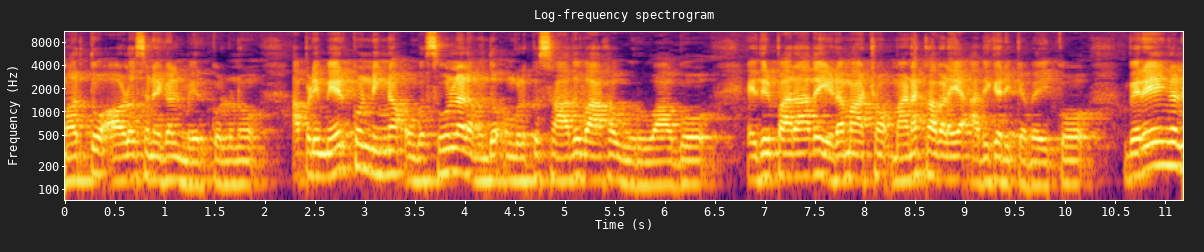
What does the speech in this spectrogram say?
மருத்துவ ஆலோசனைகள் மேற்கொள்ளணும். அப்படி மேற்கொண்டிங்கன்னா உங்கள் சூழ்நிலை வந்து உங்களுக்கு சாதுவாக உருவாகும். எதிர்பாராத இடமாற்றம் மனக்கவலையை அதிகரிக்க வைக்கும். விரயங்கள்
